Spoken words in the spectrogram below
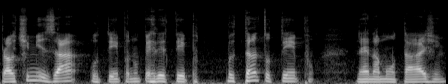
para otimizar o tempo, não perder tempo, tanto tempo, né, na montagem.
